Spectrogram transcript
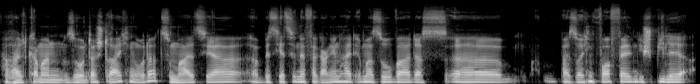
Harald, kann man so unterstreichen, oder? Zumal es ja äh, bis jetzt in der Vergangenheit immer so war, dass äh, bei solchen Vorfällen die Spiele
